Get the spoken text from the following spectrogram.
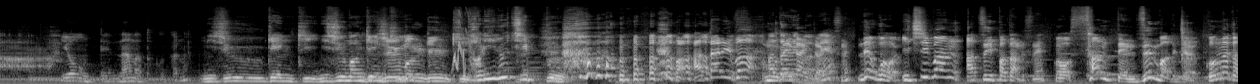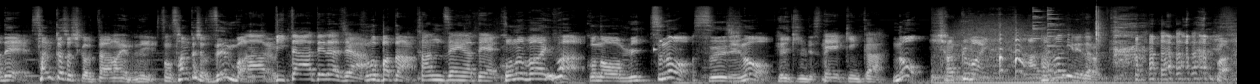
4.7とかかな。20元気20万元気。10万元気。足りるチップ。まあ、当たれば問題ないってわけですね。でもこの一番熱いパターンですね。この3点全部当てちゃう。この中で3箇所しか歌わないのにその3箇所全部当てちゃう。あービター当てだじゃこのあパターン。完全当て。この場合はこの3つの数字の平均ですね。平均か。の100倍。当たるわけねえだろ。まあ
